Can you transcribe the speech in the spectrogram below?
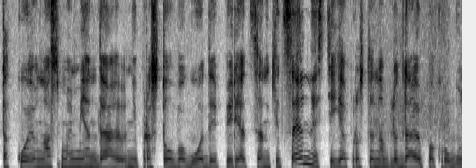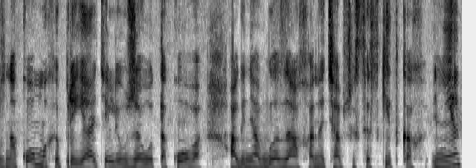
такой у нас момент, да, непростого года и переоценки ценностей, я просто наблюдаю по кругу знакомых и приятелей уже вот такого огня в глазах о начавшихся скидках нет.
